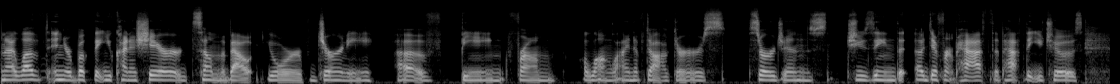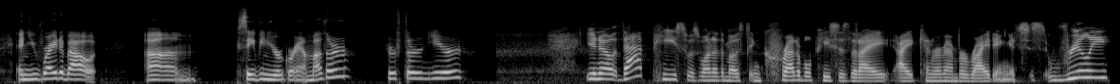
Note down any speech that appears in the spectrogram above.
And I loved in your book that you kind of shared some about your journey of being from a long line of doctors, surgeons, choosing the, a different path, the path that you chose. And you write about um, saving your grandmother your third year. You know, that piece was one of the most incredible pieces that I, I can remember writing. It's just really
